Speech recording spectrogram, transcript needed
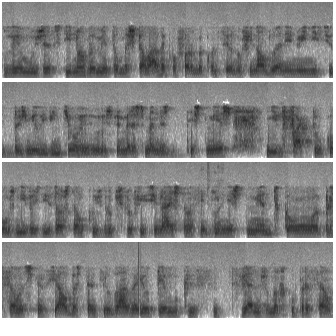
podemos assistir novamente a uma escalada, conforme aconteceu no final do ano e no início de 2021, as primeiras semanas deste mês, e de facto com os níveis de exaustão que os grupos profissionais estão a sentir neste momento, com a pressão assistencial bastante elevada, eu temo que se tivermos uma recuperação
